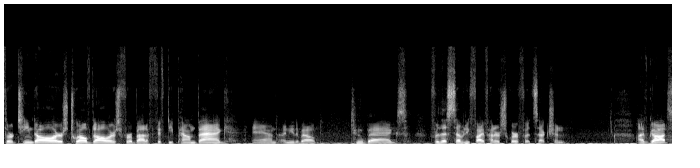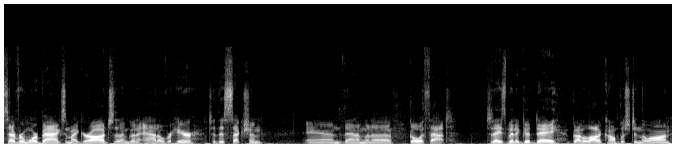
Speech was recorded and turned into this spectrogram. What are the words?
$13, $12 for about a 50 pound bag and I need about two bags for this 7,500 square foot section. I've got several more bags in my garage that I'm going to add over here to this section and then I'm gonna go with that. Today's been a good day. I've got a lot accomplished in the lawn.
